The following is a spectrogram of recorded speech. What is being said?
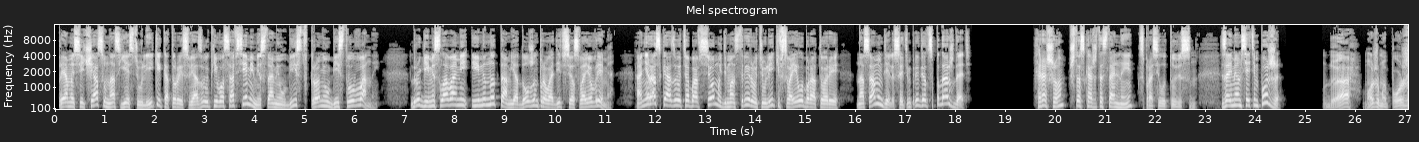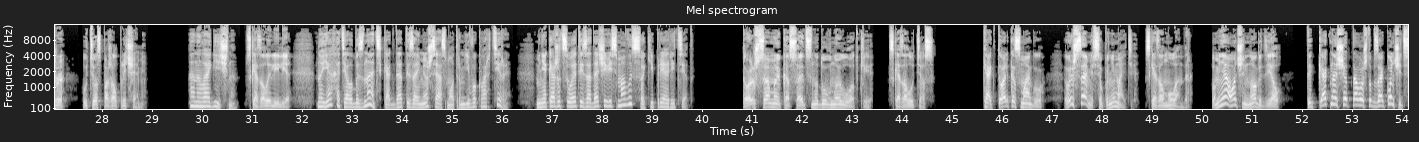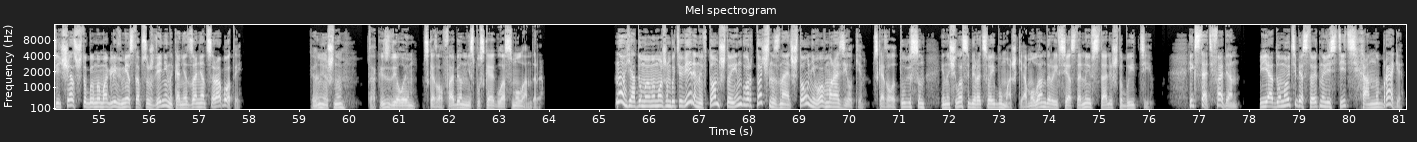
Прямо сейчас у нас есть улики, которые связывают его со всеми местами убийств, кроме убийства в ванной. Другими словами, именно там я должен проводить все свое время. А не рассказывать обо всем и демонстрировать улики в своей лаборатории. На самом деле с этим придется подождать. «Хорошо, что скажут остальные?» — спросила Тувисон. «Займемся этим позже?» «Да, можем и позже», — утес пожал плечами. «Аналогично», — сказала Лилия. «Но я хотела бы знать, когда ты займешься осмотром его квартиры. Мне кажется, у этой задачи весьма высокий приоритет». «То же самое касается надувной лодки», — сказал утес. «Как только смогу. Вы же сами все понимаете», — сказал Муландер. «У меня очень много дел. Ты как насчет того, чтобы закончить сейчас, чтобы мы могли вместо обсуждений наконец заняться работой?» «Конечно, так и сделаем», — сказал Фабиан, не спуская глаз с Муландера. «Ну, я думаю, мы можем быть уверены в том, что Ингвар точно знает, что у него в морозилке», — сказала Тувисон и начала собирать свои бумажки, а Муландер и все остальные встали, чтобы идти. «И, кстати, Фабиан, я думаю, тебе стоит навестить Ханну Браге».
